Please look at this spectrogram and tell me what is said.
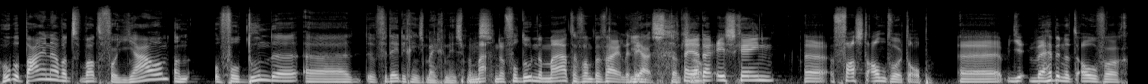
Hoe bepaal je nou wat, wat voor jou een voldoende uh, verdedigingsmechanisme is? Ma een voldoende mate van beveiliging. Juist, nou ja, daar is geen uh, vast antwoord op. Je, we hebben het over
